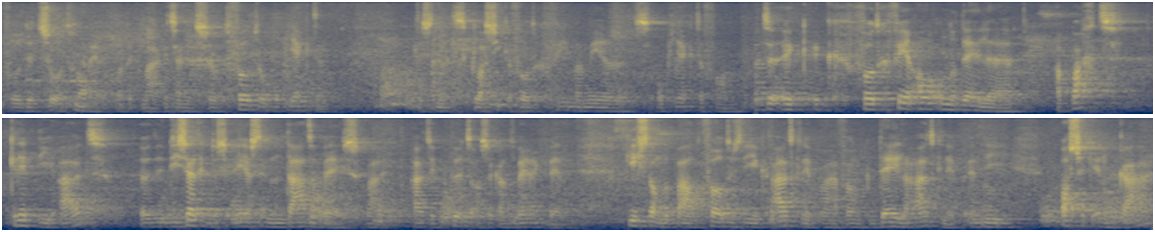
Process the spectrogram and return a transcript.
voor dit soort van werk wat ik maak. Het zijn een soort fotoobjecten. Het is niet klassieke fotografie, maar meer het object ervan. Het, eh, ik, ik fotografeer alle onderdelen apart, knip die uit. Eh, die zet ik dus eerst in een database waaruit ik put als ik aan het werk ben kies dan bepaalde foto's die ik uitknip, waarvan ik delen uitknip. En die pas ik in elkaar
